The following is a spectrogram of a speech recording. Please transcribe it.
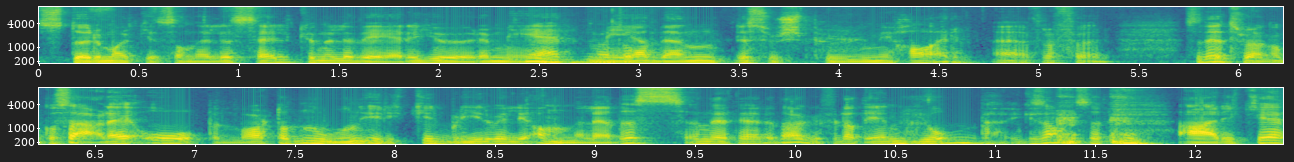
større markedsandeler selv, kunne levere, gjøre mer med den ressurspoolen vi har eh, fra før. Så det tror jeg nok. Og så er det åpenbart at noen yrker blir veldig annerledes enn det de er i dag. For at en jobb ikke sant, så er ikke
